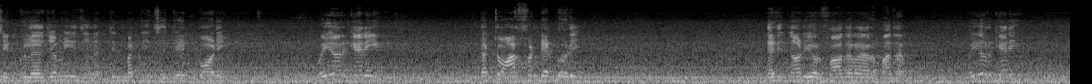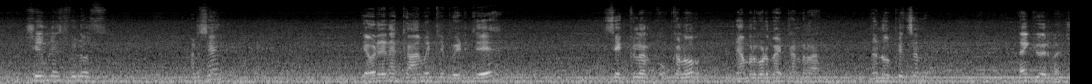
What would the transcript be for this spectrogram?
Secularism is nothing but it's dead body why are carrying that orphan dead body that is not your father or mother why your carrying shameless fellows understand ఎవరైనా కామెంట్లు పెడితే సెక్యులర్ కుక్కలో నెంబర్ కూడా పెట్టండి రా. నన్ను ఒప్పించండి. థ్యాంక్ యూ వెరీ మచ్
